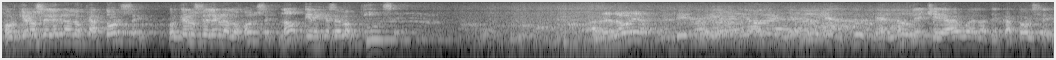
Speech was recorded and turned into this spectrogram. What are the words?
¿Por qué no celebran los 14? ¿Por qué no celebran los 11? No, tienen que ser los 15. Aleluya. Le eché agua a las de 14.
